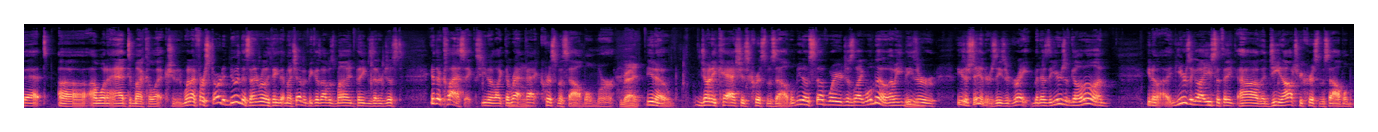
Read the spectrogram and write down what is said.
that uh, I want to add to my collection. And when I first started doing this, I didn't really think that much of it because I was buying things that are just, you know, they're classics, you know, like the Rat Pack Christmas album or, Right. you know, Johnny Cash's Christmas album, you know, stuff where you're just like, well, no, I mean, these are these are standards, these are great. But as the years have gone on, you know, years ago I used to think, ah, the Gene Autry Christmas album,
